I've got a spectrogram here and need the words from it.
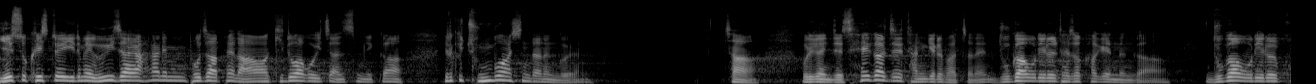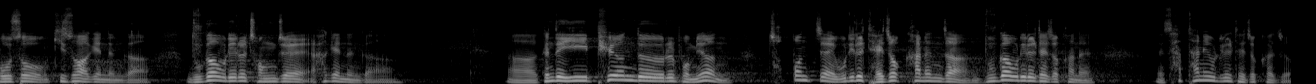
예수 그리스도의 이름에 의자에 하나님 보좌 앞에 나와 기도하고 있지 않습니까? 이렇게 중보하신다는 거예요. 자, 우리가 이제 세 가지 단계를 봤잖아요. 누가 우리를 대적하겠는가? 누가 우리를 고소 기소하겠는가? 누가 우리를 정죄하겠는가? 아, 근데 이 표현들을 보면 첫 번째 우리를 대적하는 자 누가 우리를 대적하는 사탄이 우리를 대적하죠.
